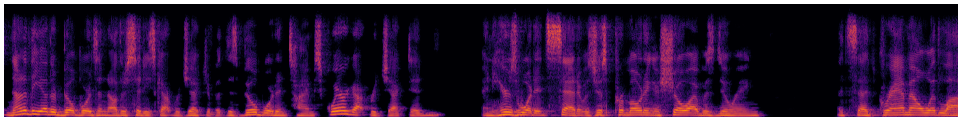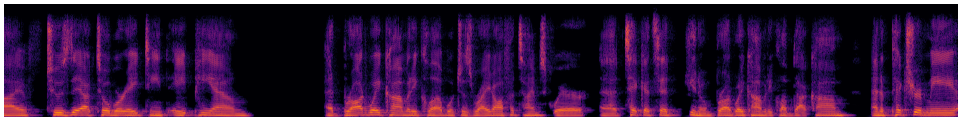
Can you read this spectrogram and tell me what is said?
None of the other billboards in other cities got rejected, but this billboard in Times Square got rejected and here's what it said it was just promoting a show I was doing. It said Graham Elwood Live, Tuesday, October 18th, 8 p.m. at Broadway Comedy Club, which is right off of Times Square. Uh, tickets at you know BroadwayComedyClub.com, and a picture of me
